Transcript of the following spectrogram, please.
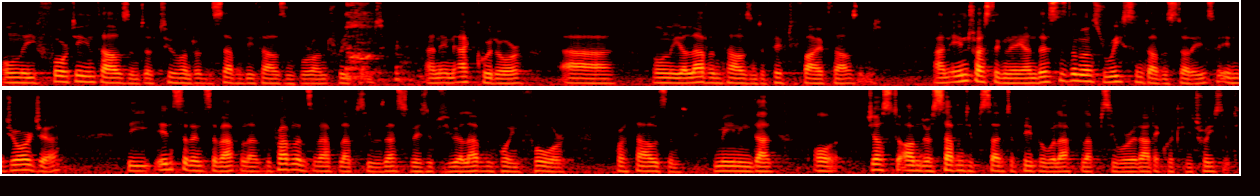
only 14,000 of 270,000 were on treatment. and in Ecuador, uh, only 11,000 to 55,000. And interestingly, and this is the most recent of the studies, in Georgia, the incidence of epilepsy, the prevalence of epilepsy was estimated to be 11.4 per thousand, meaning that all, just under 70% of people with epilepsy were inadequately treated.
